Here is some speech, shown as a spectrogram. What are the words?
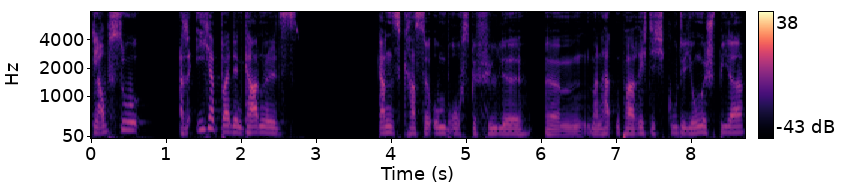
Glaubst du, also ich habe bei den Cardinals ganz krasse Umbruchsgefühle. Ähm, man hat ein paar richtig gute junge Spieler.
